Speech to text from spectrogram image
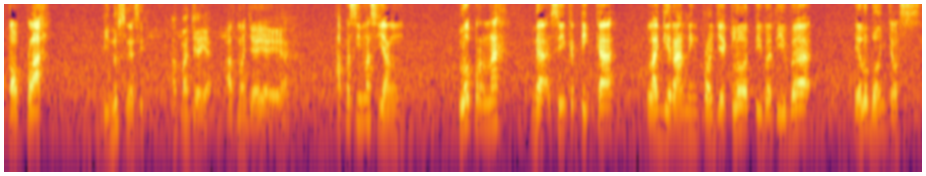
Top lah. Binus nggak sih? Atma Jaya Atma Jaya ya. Iya. Apa sih Mas yang lo pernah nggak sih ketika lagi running project lo tiba-tiba ya lo boncos?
